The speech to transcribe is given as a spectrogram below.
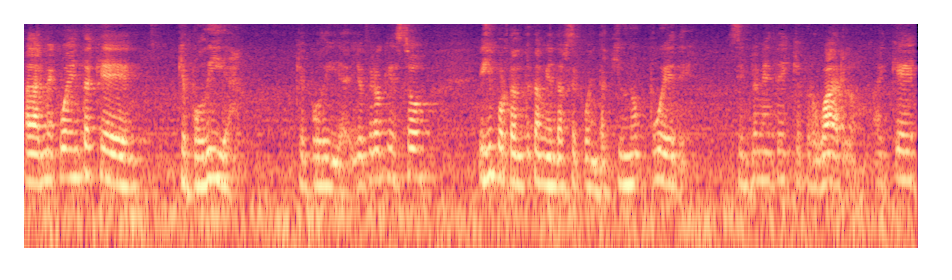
a darme cuenta que, que, podía, que podía. Yo creo que eso es importante también darse cuenta, que uno puede, simplemente hay que probarlo, hay que,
